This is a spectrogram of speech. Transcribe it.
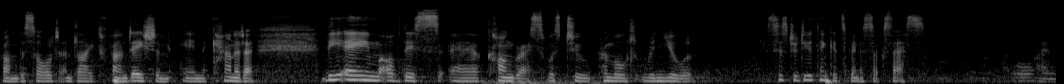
from the Salt and Light Foundation in Canada. The aim of this uh, Congress was to promote renewal. Sister, do you think it's been a success? Oh, I'm,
